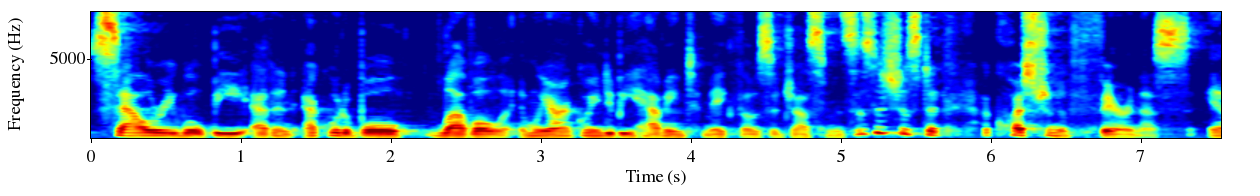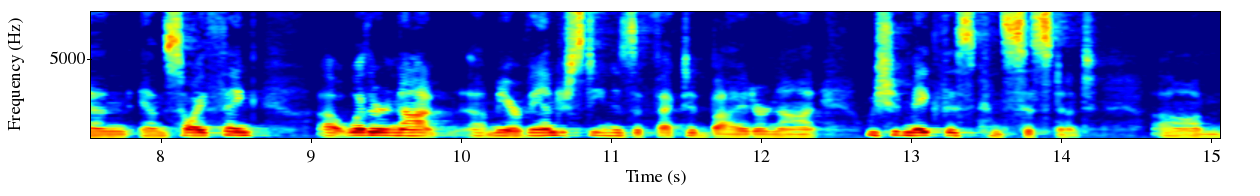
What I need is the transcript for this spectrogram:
salary will be at an equitable level, and we aren't going to be having to make those adjustments. This is just a, a question of fairness. And, and so I think uh, whether or not uh, Mayor Vandersteen is affected by it or not, we should make this consistent. Um,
